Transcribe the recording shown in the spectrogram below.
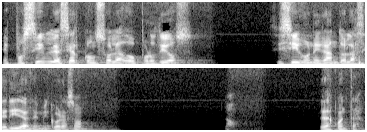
¿Es posible ser consolado por Dios si sigo negando las heridas de mi corazón? ¿Te das cuenta?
